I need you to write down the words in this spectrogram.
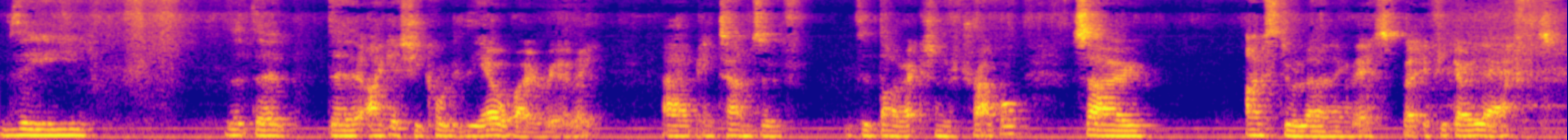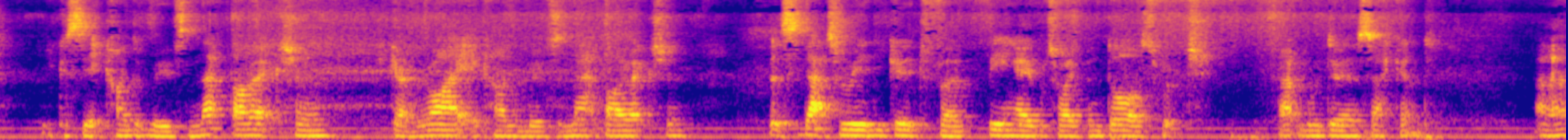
the, the, the, the, I guess you call it the elbow really, um, in terms of the direction of travel. So I'm still learning this, but if you go left, you can see it kind of moves in that direction. If you go right, it kind of moves in that direction. But that's really good for being able to open doors, which uh, we'll do in a second. Uh,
